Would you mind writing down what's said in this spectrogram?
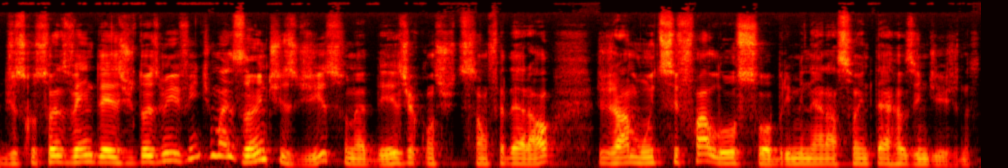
discussões vêm desde 2020, mas antes disso, né, desde a Constituição Federal, já muito se falou sobre mineração em terras indígenas.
